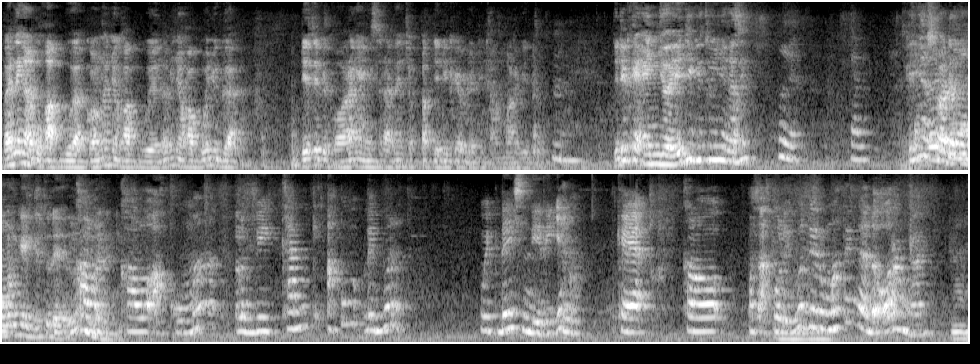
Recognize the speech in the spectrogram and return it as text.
Paling nggak bokap gue, kalau nggak nyokap gue, tapi nyokap gue juga dia tipe orang yang istirahatnya cepat jadi kayak udah di kamar gitu. Hmm. Jadi kayak enjoy aja gitu ya nggak sih? Oh, iya. Kan. Kayaknya selalu ada momen kayak gitu deh. Lu kalau gimana? kalau aku mah lebih kan aku libur weekday sendiri ya Hmm. kayak kalau pas aku libur di rumah teh nggak ada orang kan Hmm.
